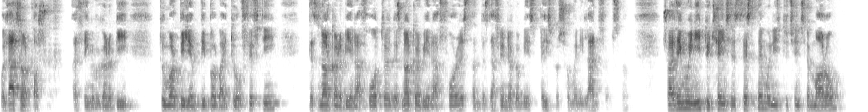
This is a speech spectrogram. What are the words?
Well, that's not possible. I think we're going to be two more billion people by 2050. There's not going to be enough water. There's not going to be enough forest, and there's definitely not going to be space for so many landfills. No? So I think we need to change the system. We need to change the model,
